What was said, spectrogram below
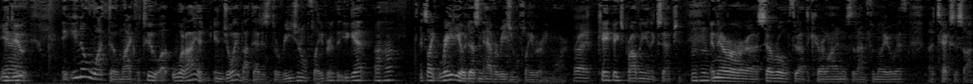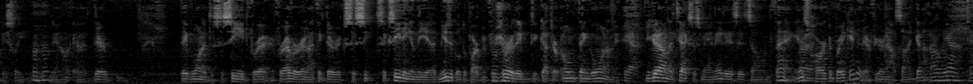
You Yeah. do. You know what, though, Michael? Too. Uh, what I enjoy about that is the regional flavor that you get. Uh huh. It's like radio doesn't have a regional flavor anymore. Right. K-Pig's probably an exception, Mm-hmm. and there are uh, several throughout the Carolinas that I'm familiar with. Uh, Texas, obviously, Mm-hmm. you know, uh, they're they've wanted to secede for, forever, and I think they're succe- succeeding in the uh, musical department for sure. They've, they've got their own thing going on. Mm-hmm. Yeah. You go down to Texas, man, it is its own thing, and it's hard to break into there if you're an outside guy. Oh yeah. Yeah.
